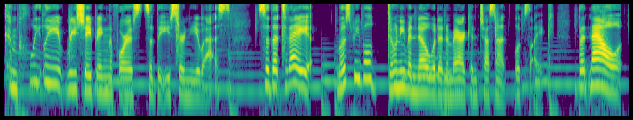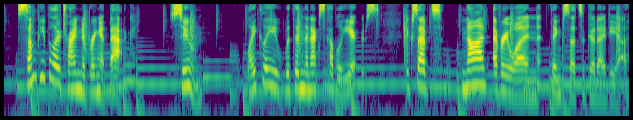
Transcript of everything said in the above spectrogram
completely reshaping the forests of the eastern US. So that today, most people don't even know what an American chestnut looks like. But now, some people are trying to bring it back. Soon. Likely within the next couple years. Except, not everyone thinks that's a good idea.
